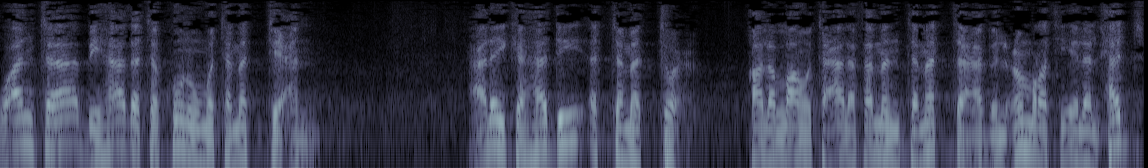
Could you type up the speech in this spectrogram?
وأنت بهذا تكون متمتعا. عليك هدي التمتع. قال الله تعالى فمن تمتع بالعمرة إلى الحج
